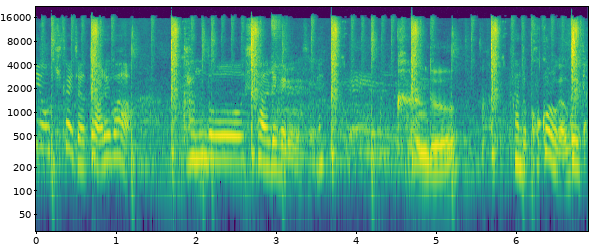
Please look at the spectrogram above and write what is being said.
に置き換えちゃうとあれは感動したレベルですよね。感動？感動。心が動いた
